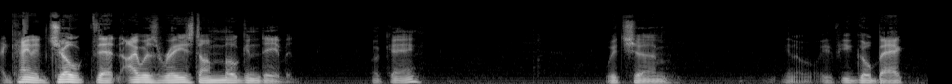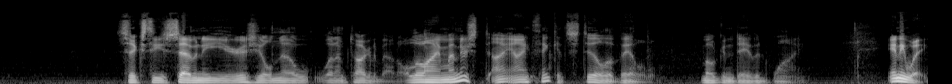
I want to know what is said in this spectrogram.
I kind of joke that I was raised on Mogen David. Okay, which, um, you know, if you go back 60, 70 years, you'll know what I'm talking about. Although I'm underst- I, I think it's still available. Mogen David wine. Anyway,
